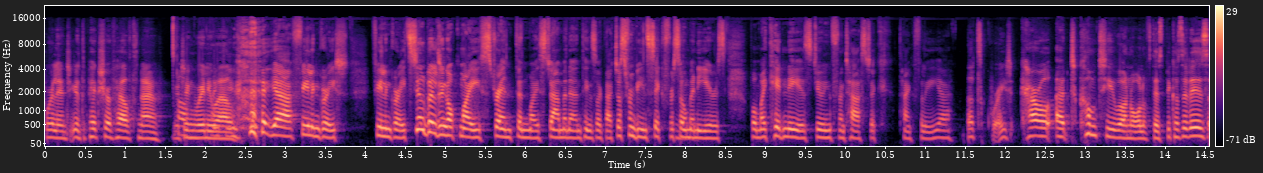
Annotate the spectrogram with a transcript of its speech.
Brilliant. You're the picture of health now. You're Oh, doing really well. yeah, feeling great. Feeling great. Still building up my strength and my stamina and things like that, just from being sick for so many years. But my kidney is doing fantastic, thankfully. Yeah. That's great. Carol, uh, to come to you on all of this, because it is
